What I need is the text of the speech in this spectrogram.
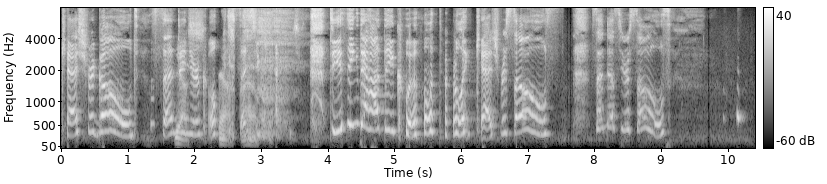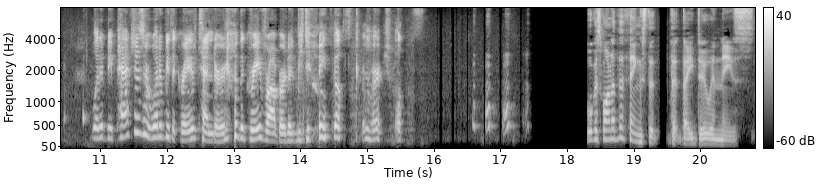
cash for gold. Send in your gold. yes, send you cash. Do you think they had the equivalent of like cash for souls? Send us your souls. Would it be patches or would it be the grave tender, the grave robber to be doing those commercials? Well, because one of the things that, that they do in these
